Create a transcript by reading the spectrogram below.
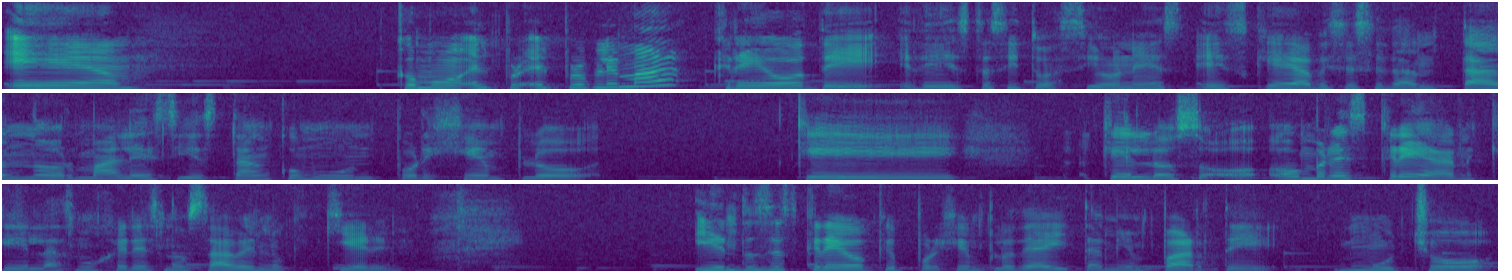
Eh, como el, el, problema, creo, de, de, estas situaciones es que a veces se dan tan normales y es tan común, por ejemplo, que, que los hombres crean que las mujeres no saben lo que quieren. Y entonces creo que, por ejemplo, de ahí también parte mucho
